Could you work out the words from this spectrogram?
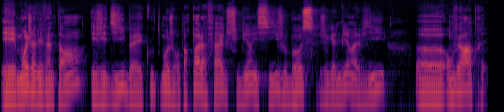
Et moi j'avais 20 ans et j'ai dit bah écoute moi je repars pas à la fac, je suis bien ici, je bosse, je gagne bien ma vie, euh, on verra après.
